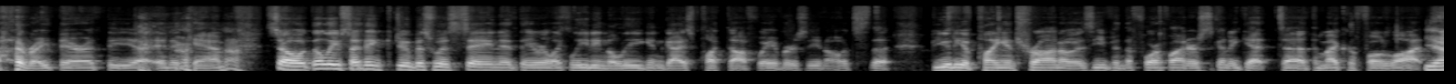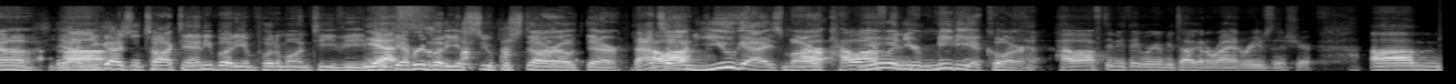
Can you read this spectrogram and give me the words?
right there at the uh, in a camp. so the Leafs, I think Dubas was saying that they were like leading the league and guys plucked off waivers. You know, it's the beauty of playing in Toronto is even the fourth liners is going to get uh, the microphone a lot. Yeah, yeah. you uh, guys will talk to anybody and put them on TV. Yes. Make everybody a superstar out there. That's how, on you guys, Mark. How, how you often, and your media corps. How often do you think we're going to be talking to Ryan Reaves this year? Um,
